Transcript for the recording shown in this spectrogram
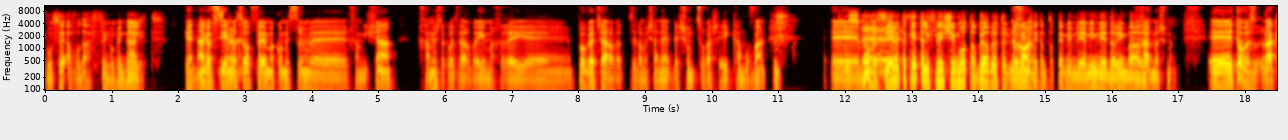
והוא עושה עבודה פנומנלית. כן, אגב, סיים בסוף אה, מקום 25, 5 דקות ו-40 אחרי אה, פוגצ'אר, אבל זה לא משנה בשום צורה שהיא כמובן. אה, לא, אבל אה, סיים את הקטע לפני שמות הרבה הרבה יותר גדולים, נכון. שהיית מצפה מהם לימים נהדרים בהרים. חד משמעית. Uh, טוב, אז רק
